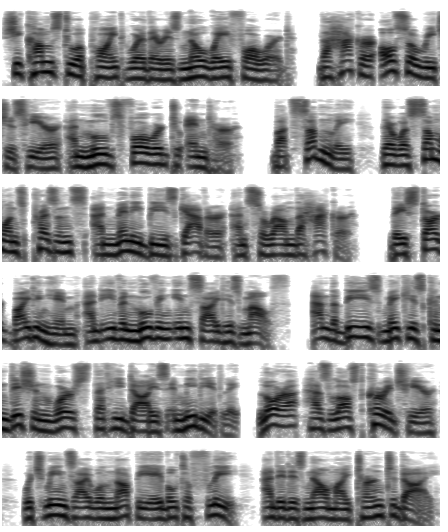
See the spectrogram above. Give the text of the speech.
she comes to a point where there is no way forward. The hacker also reaches here and moves forward to end her. But suddenly, there was someone's presence and many bees gather and surround the hacker. They start biting him and even moving inside his mouth. And the bees make his condition worse that he dies immediately. Laura has lost courage here, which means I will not be able to flee, and it is now my turn to die.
